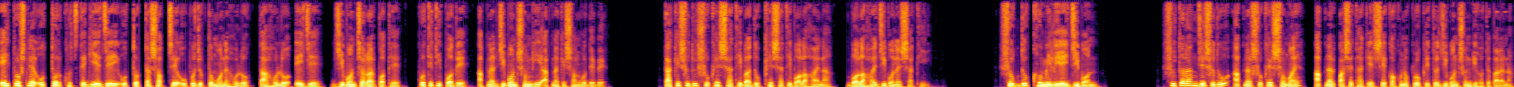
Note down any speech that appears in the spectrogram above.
এই প্রশ্নের উত্তর খুঁজতে গিয়ে যেই উত্তরটা সবচেয়ে উপযুক্ত মনে হল, তা হল এই যে, জীবন চলার পথে, প্রতিটি পদে, আপনার জীবনসঙ্গী আপনাকে সঙ্গ দেবে। তাকে শুধু সুখের সাথী বা দুঃখের সাথী বলা হয় না, বলা হয় জীবনের সাথী। সুখ দুঃখ মিলিয়েই জীবন সুতরাং যে শুধু আপনার সুখের সময় আপনার পাশে থাকে, সে কখনো প্রকৃত জীবনসঙ্গী হতে পারে না।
